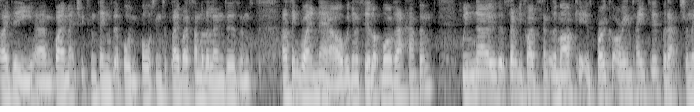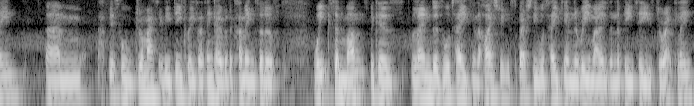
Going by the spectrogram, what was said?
ID um, biometrics and things that have been brought into play by some of the lenders, and, and I think right now we're going to see a lot more of that happen. We know that 75% of the market is broker orientated, but actually um, this will dramatically decrease. I think over the coming sort of weeks and months because lenders will take in the high street especially will take in the remos and the pts directly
